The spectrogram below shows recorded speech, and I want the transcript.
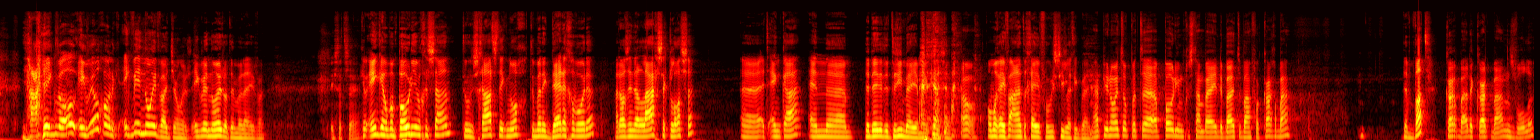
Ja, ik wil, ook, ik wil gewoon... Ik win nooit wat, jongens. Ik win nooit wat in mijn leven. is dat zo? Ik heb één keer op een podium gestaan. Toen schaatste ik nog. Toen ben ik derde geworden. Maar dat was in de laagste klasse. eh, het NK. En eh daar deden er drie mee in mijn klasse. Oh, om maar even aan te geven hoe zielig ik ben. maar heb je nooit op het eh, podium gestaan bij de buitenbaan van Karba? De wat? Karba, de kartbaan in Zwolle.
